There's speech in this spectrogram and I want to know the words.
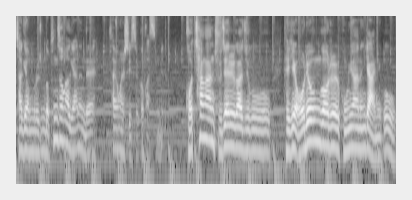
자기 업무를 좀 더 풍성하게 하는데 사용할 수 있을 것 같습니다. 거창한 주제를 가지고 되게 어려운 거를 공유하는 게 아니고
